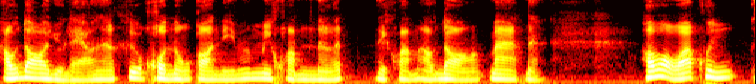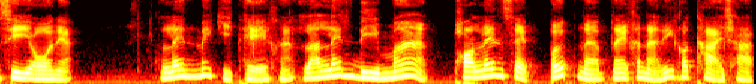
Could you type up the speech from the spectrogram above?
เอาดออยู่แล้วนะ คือคนองค์กรนี้มันมีความเนิร์ดในความเอาดอมากๆนะเขาบอกว่าคุณ CEO เนี่ย เล่นไม่กี่เทคนะ แล้วเล่นดีมาก พอเล่นเสร็จปุ๊บนะในขณะที่เขาถ่ายฉาก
